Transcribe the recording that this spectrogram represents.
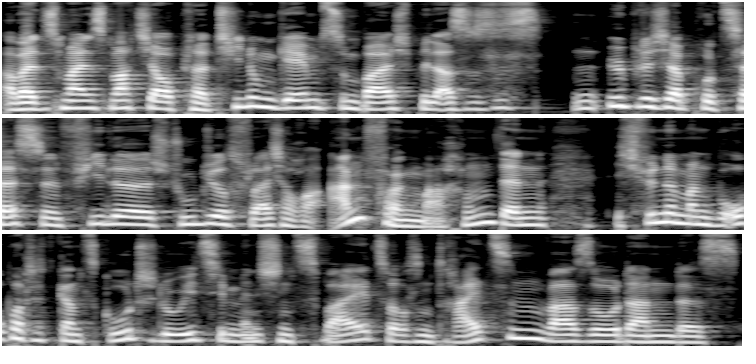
Aber ich meine, es macht ja auch Platinum Games zum Beispiel. Also es ist ein üblicher Prozess, den viele Studios vielleicht auch am Anfang machen. Denn ich finde, man beobachtet ganz gut, Luigi Mansion 2 2013 war so dann das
